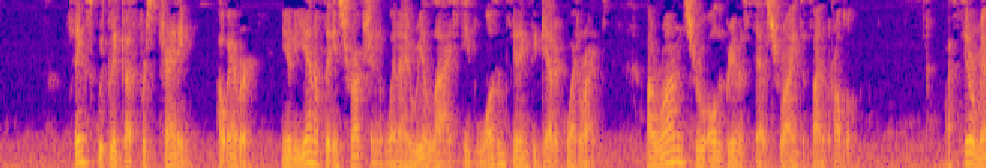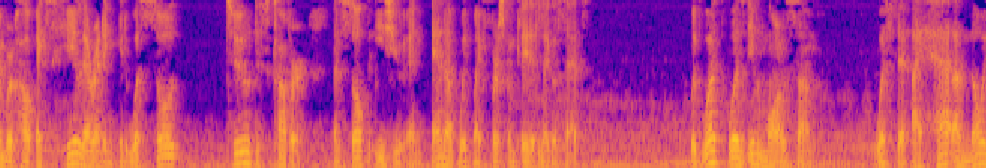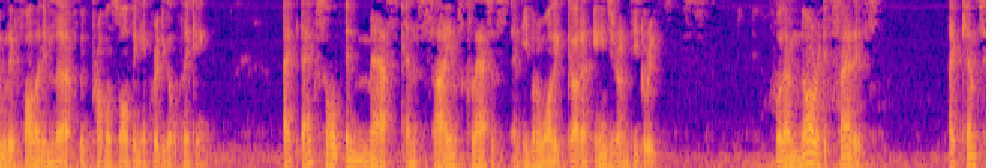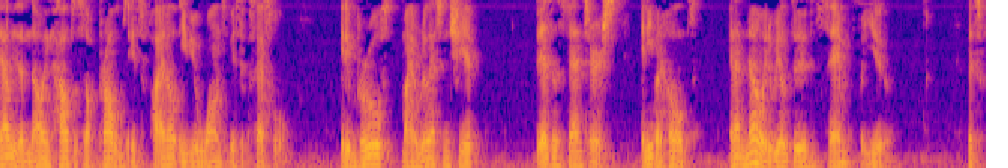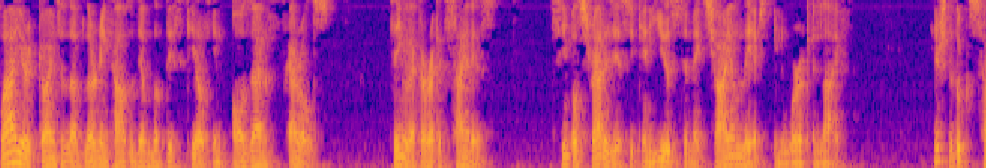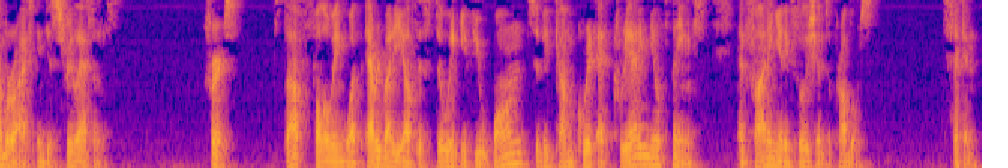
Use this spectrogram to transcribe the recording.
Things quickly got frustrating. However, near the end of the instruction, when I realized it wasn't fitting together quite right, I ran through all the previous steps trying to find a problem. I still remember how exhilarating it was so to discover and solve the issue and end up with my first completed Lego set. But what was even more awesome was that I had unknowingly fallen in love with problem solving and critical thinking. I excelled in math and science classes and even while I got an engineering degree. While I'm no rocket scientist, I can tell you that knowing how to solve problems is vital if you want to be successful. It improves my relationship, business ventures, and even health, and I know it will do the same for you. That's why you're going to love learning how to develop these skills in Ozan Varol's Think like a rocket scientist. Simple strategies you can use to make giant leaps in work and life. Here's the book summarized in just three lessons. First, stop following what everybody else is doing if you want to become great at creating new things and finding unique solutions to problems. Second,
